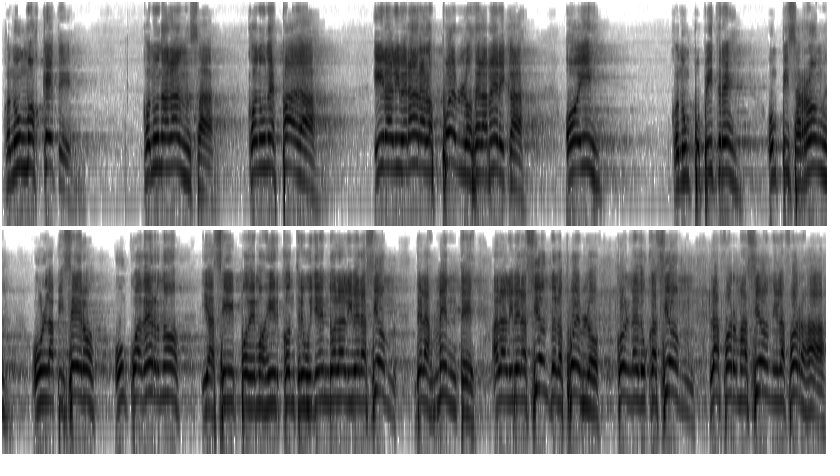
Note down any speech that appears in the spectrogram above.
con un mosquete, con una lanza, con una espada, ir a liberar a los pueblos de la América. Hoy, con un pupitre, un pizarrón, un lapicero, un cuaderno, y así podemos ir contribuyendo a la liberación de las mentes, a la liberación de los pueblos, con la educación, la formación y la forja.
